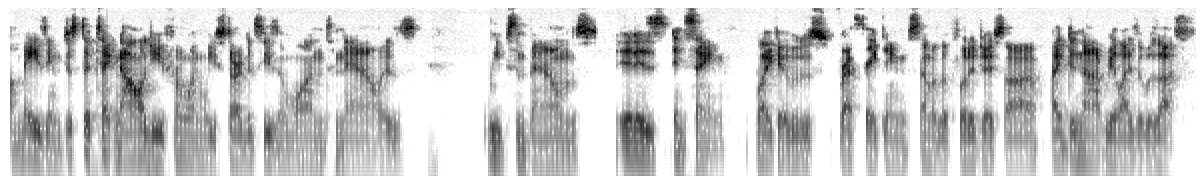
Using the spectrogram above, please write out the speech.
amazing. Just the technology from when we started season one to now is leaps and bounds. It is insane. Like it was breathtaking. Some of the footage I saw, I did not realize it was us.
